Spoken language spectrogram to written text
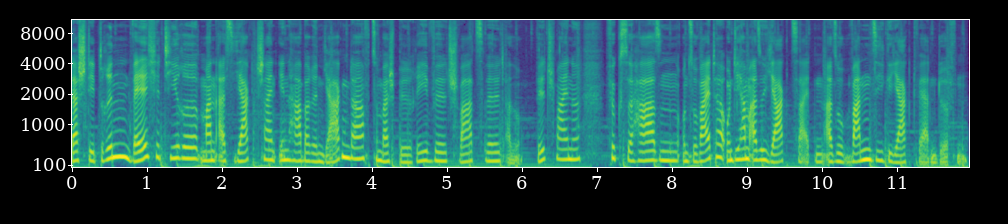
da steht drin, welche Tiere man als Jagdscheininhaberin jagen darf, zum Beispiel Rehwild, Schwarzwild, also Wildschweine, Füchse, Hasen und so weiter. Und die haben also Jagdzeiten, also wann sie gejagt werden dürfen.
